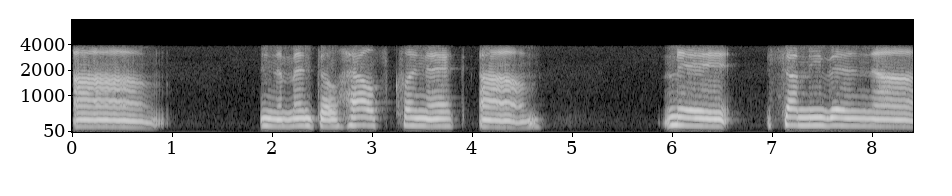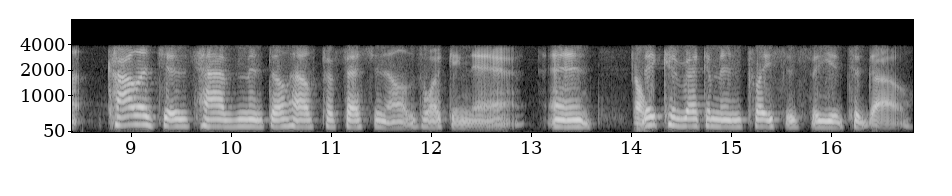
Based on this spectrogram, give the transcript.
um, in a mental health clinic. Um, may, some even uh, colleges have mental health professionals working there, and Oh. they could recommend places for you to go.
